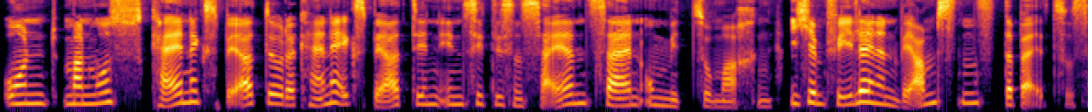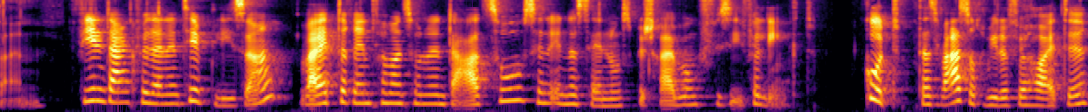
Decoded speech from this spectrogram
und man muss kein Experte oder keine Expertin in Citizen Science sein, um mitzumachen. Ich empfehle Ihnen wärmstens dabei zu sein. Vielen Dank für deinen Tipp, Lisa. Weitere Informationen dazu sind in der Sendungsbeschreibung für Sie verlinkt. Gut, das war's auch wieder für heute.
